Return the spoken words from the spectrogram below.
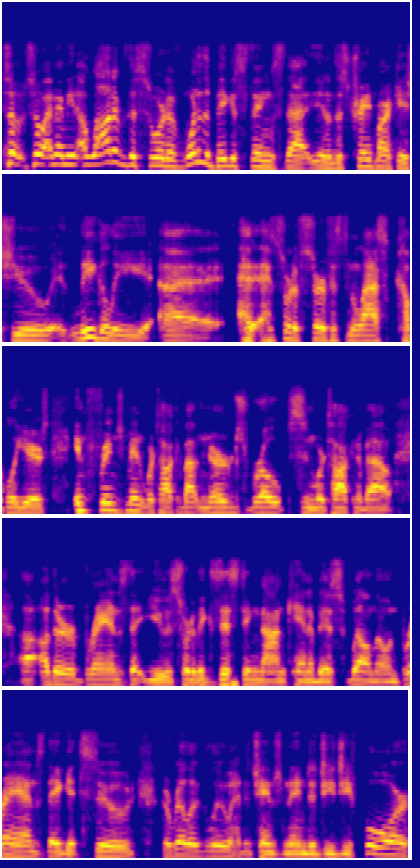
So, so, and I mean, a lot of the sort of one of the biggest things that you know this trademark issue eh, legally uh, has, has sort of surfaced in the last couple of years. Infringement. We're talking about Nerds Ropes, and we're talking about uh, other brands that use sort of existing non-cannabis, well-known brands. They get sued. Gorilla Glue had to change the name to GG4,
